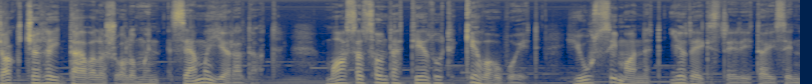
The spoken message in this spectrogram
Чакчалай давалаш оломын сәмі ерадат. Маса сонда тиедут кева войт. Юсси маннет я регистрери тайсин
